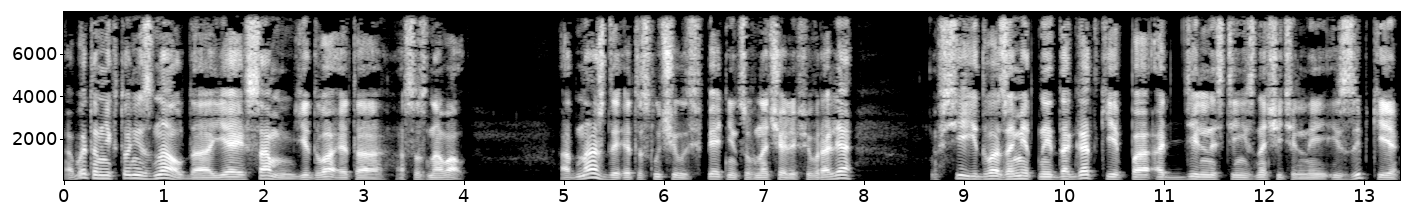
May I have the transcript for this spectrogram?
Об этом никто не знал, да я и сам едва это осознавал. Однажды, это случилось в пятницу в начале февраля, все едва заметные догадки, по отдельности незначительные и зыбкие,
